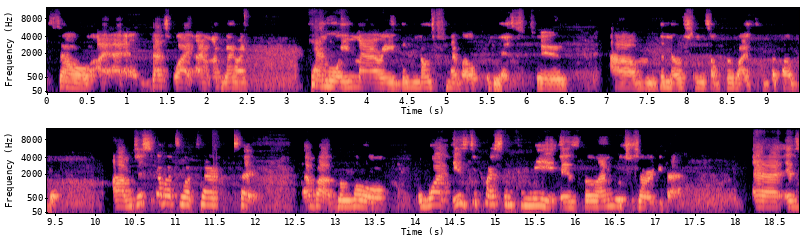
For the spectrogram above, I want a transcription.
So I, I, that's why I'm, I'm, going like, can we marry the notion of openness to um, the notions of the rights of the public? Um, just to go back to what Claire said about the law, what is depressing for me is the language is already there. Uh, it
